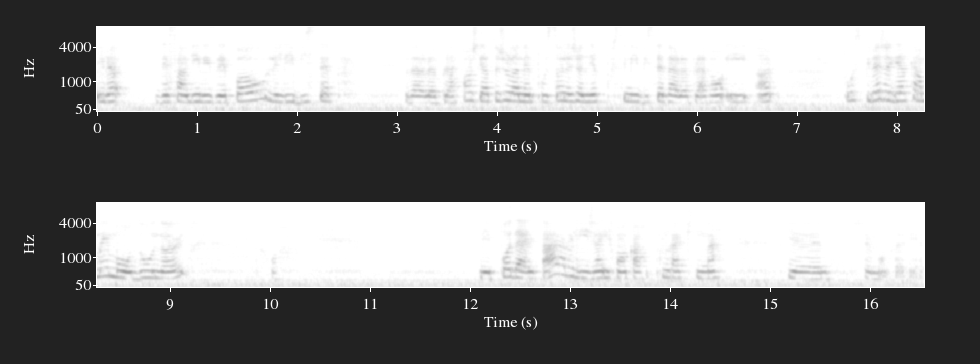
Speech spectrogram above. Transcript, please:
Et là, descends bien les épaules, les biceps vers le plafond. Je garde toujours la même position. Là, je vais venir pousser mes biceps vers le plafond. Et un, pousse. Puis là, je garde quand même mon dos neutre. Mais pas d'haltère. là. Les gens, ils font encore plus rapidement. Puis euh, je te le montrerai après.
